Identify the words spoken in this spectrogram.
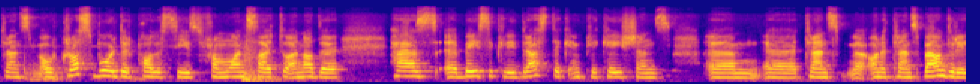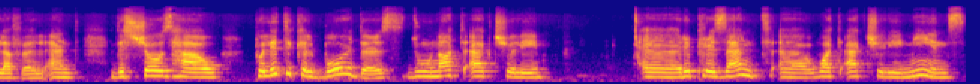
trans- or cross-border policies from one side to another, has uh, basically drastic implications um, uh, trans- on a transboundary level, and this shows how political borders do not actually uh, represent uh, what actually means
